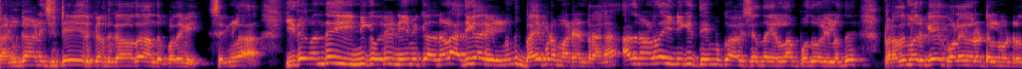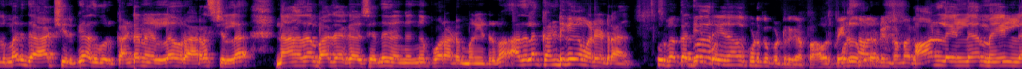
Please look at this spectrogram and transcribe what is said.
கண்காணிச்சுட்டே இருக்கிறதுக்காக தான் அந்த பதவி. சரிங்களா? இதை வந்து இன்னைக்கு வரையும் நியமிக்காதனால அதிகாரிகள் வந்து பயப்பட மாட்டேன்றாங்க. அதனாலதான் இன்னைக்கு திமுகவை சேர்ந்த எல்லாம் பொது வழியில் வந்து பிரதமருக்கே கொலை விரட்டல் பண்றது மாதிரி இந்த ஆட்சி இருக்கு. அதுக்கு ஒரு கண்டனம் இல்லை ஒரு அரஸ்ட் இல்லை. நாங்க தான் பாஜக சேர்ந்து அங்கங்க போராட்டம் பண்ணிட்டு இருக்கோம். அதெல்லாம் கண்டுக்கவே மாட்டேன்றாங்க. ஏதாவது கொடுக்கப்பட்டிருக்காப்பா அவர் ஆன்லைன்ல மெயில்ல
